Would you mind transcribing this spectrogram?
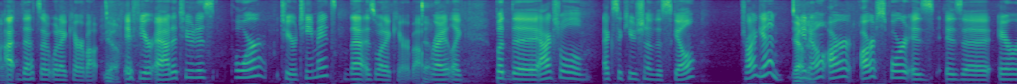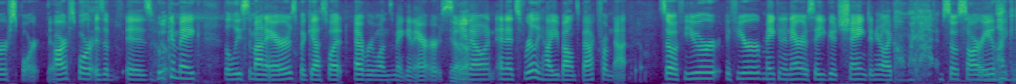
I, that's uh what I care about. Yeah. If your attitude is poor to your teammates, that is what I care about, Yeah. right? Like but the actual execution of the skill try again. Yeah. You know, our our sport is is a error sport. Yeah. Our sport is a is who Yep. can make the least amount of errors, but guess what? Everyone's making errors. Yeah. You know, and, and it's really how you bounce back from that. So if you're if you're making an error, say you get shanked and you're like, Oh my god, I'm so sorry, mm-hmm. like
